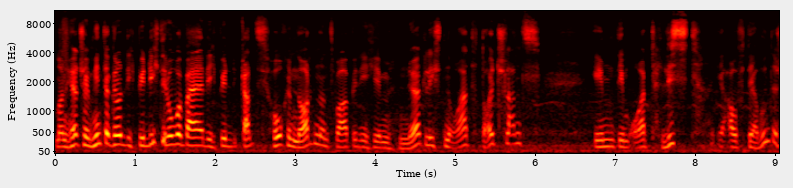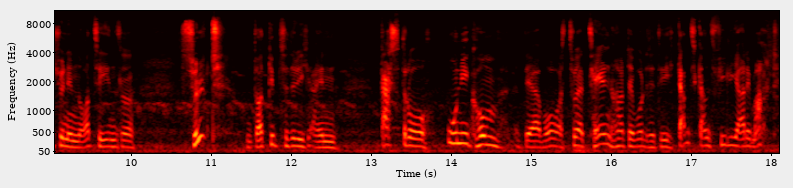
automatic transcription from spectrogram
Man hört schon im Hintergrund, ich bin nicht in Oberbayern, ich bin ganz hoch im Norden und zwar bin ich im nördlichsten Ort Deutschlands, in dem Ort List auf der wunderschönen Nordseeinsel Sylt. Und dort gibt es natürlich ein Gastro-Unikum, der wo was zu erzählen hat, der das natürlich ganz, ganz viele Jahre macht.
